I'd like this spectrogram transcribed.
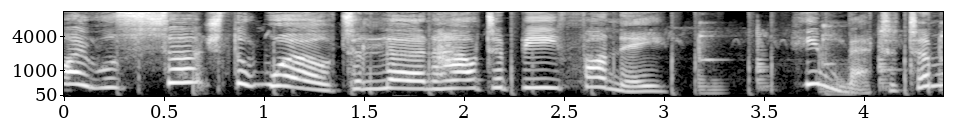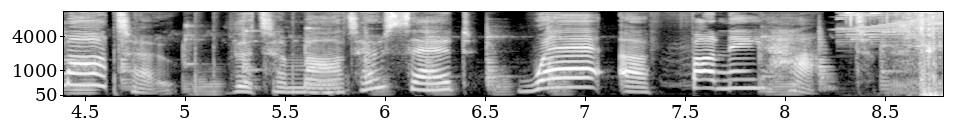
I will search the world to learn how to be funny. He met a tomato. The tomato said, Wear a funny hat.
